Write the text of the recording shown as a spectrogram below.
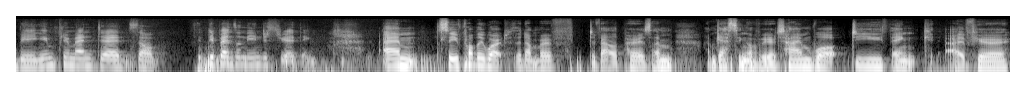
being implemented. So it depends on the industry, I think. Um, so you've probably worked with a number of developers. I'm I'm guessing over your time. What do you think, if you're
